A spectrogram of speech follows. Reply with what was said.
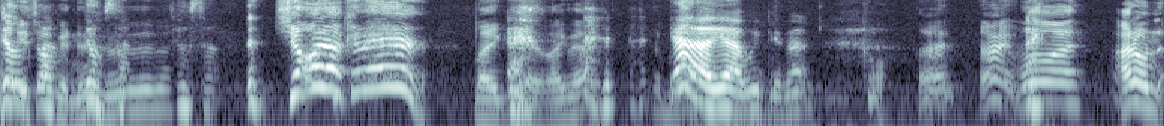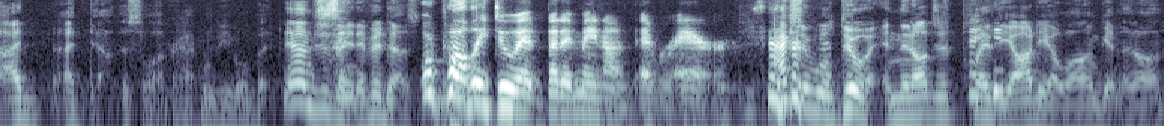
don't it's all stop, good. No, Don't no, stop. no, no, no. Don't stop. Shut up, come here. Like, yeah, like that. Yeah, yeah, we do that. Cool. All right. All right. Well, uh, I don't. I, I doubt this will ever happen to people, but yeah, I'm just saying if it does. We'll probably do it, but it may not ever air. Actually, we'll do it, and then I'll just play the audio while I'm getting it on.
